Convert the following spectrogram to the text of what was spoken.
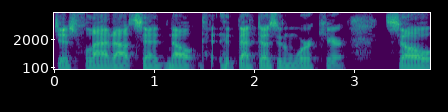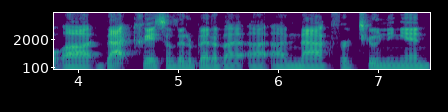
just flat out said no that doesn't work here so uh, that creates a little bit of a, a, a knack for tuning in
